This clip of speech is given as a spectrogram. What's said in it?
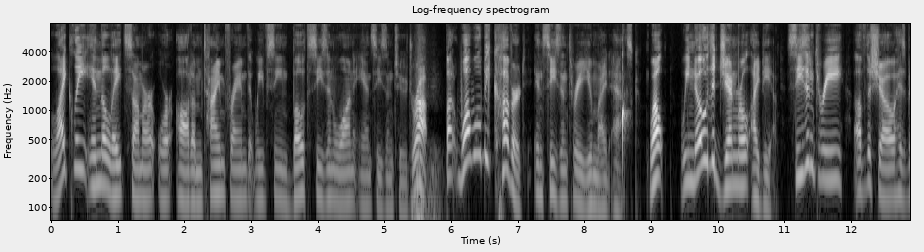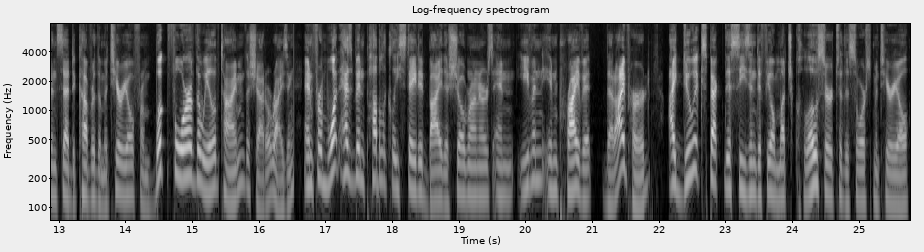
likely in the late summer or autumn timeframe that we've seen both season 1 and season 2 drop. But what will be covered in season 3, you might ask? Well, we know the general idea. Season 3 of the show has been said to cover the material from Book 4 of The Wheel of Time, The Shadow Rising, and from what has been publicly stated by the showrunners and even in private that I've heard, I do expect this season to feel much closer to the source material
